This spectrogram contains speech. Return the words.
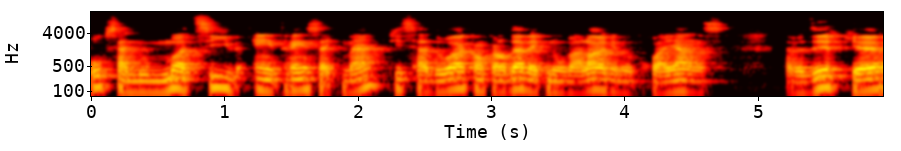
faut que ça nous motive intrinsèquement, puis ça doit concorder avec nos valeurs et nos croyances. Ça veut dire que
